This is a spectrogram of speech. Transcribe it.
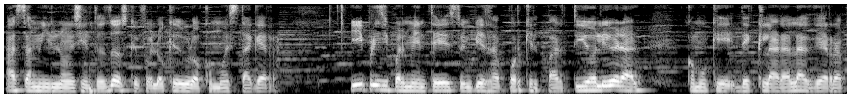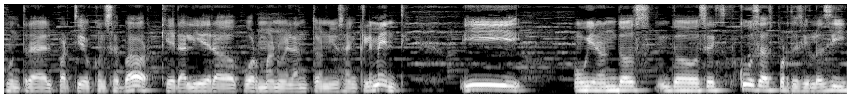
hasta 1902, que fue lo que duró como esta guerra. Y principalmente esto empieza porque el Partido Liberal como que declara la guerra contra el Partido Conservador, que era liderado por Manuel Antonio San Clemente. Y hubieron dos, dos excusas, por decirlo así,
